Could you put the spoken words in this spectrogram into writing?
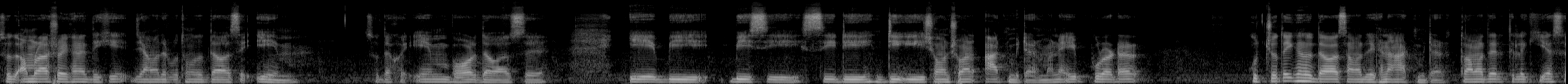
সো আমরা আসলে এখানে দেখি যে, আমাদের প্রথমত দেওয়া আছে এম সো দেখো এম ভর দেওয়া আছে। A B B C C D D E সমান সমান আট মিটার। মানে এই পুরাটার উচ্চতাই কিন্তু দেওয়া আছে আমাদের এখানে আট মিটার। তো আমাদের তাহলে কী আছে?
